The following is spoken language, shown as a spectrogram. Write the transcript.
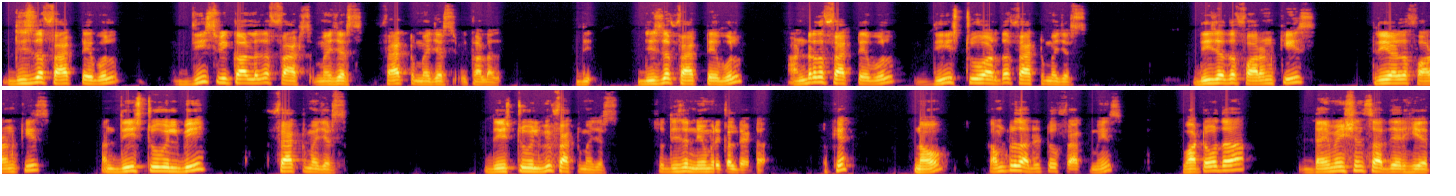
this is the fact table. This we call as the facts measures fact measures we call as. This is the fact table. Under the fact table these two are the fact measures these are the foreign keys. Three are the foreign keys. And these two will be fact measures. These two will be fact measures. So this is numerical data. Okay? Now come to the two fact means whatever the dimensions are there here?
